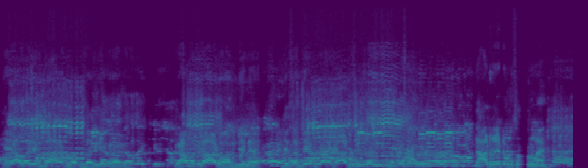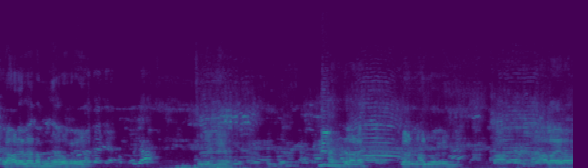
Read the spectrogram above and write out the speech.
இங்கே வியாபாரி வந்து அறநூறு சாரி கேட்குறாங்க கிராமத்தில் ஆடு வாங்க முடியல. இங்கே சந்தேகம் தான் இங்கே ஆடு சொல்றாங்க இந்த ஆர்டர் ரேட் எப்படி சொல்லுங்கண்ணே? இந்த ஆடெல்லாம் நான் மூணு ரூபா கிடையாது ஓகேண்ணே. இதெல்லாம்ண்ணே ஆடு நாலு ரூபா கிடையாது நாலாயிரம்.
